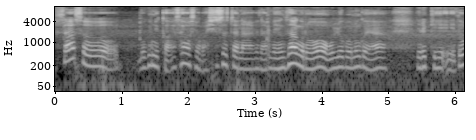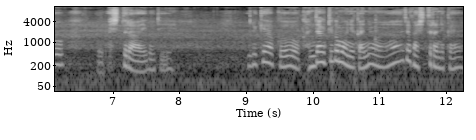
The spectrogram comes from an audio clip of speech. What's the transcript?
싸서 먹으니까 아삭아삭 맛있었잖아. 그래서 한번 영상으로 올려보는 거야. 이렇게 해도 맛있더라 이거지. 이렇게 해갖고 간장 찍어 먹으니까요 아주 맛있더라니까요.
